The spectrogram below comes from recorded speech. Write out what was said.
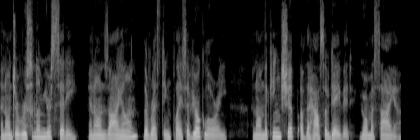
and on Jerusalem your city, and on Zion, the resting place of your glory, and on the kingship of the house of David, your Messiah,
